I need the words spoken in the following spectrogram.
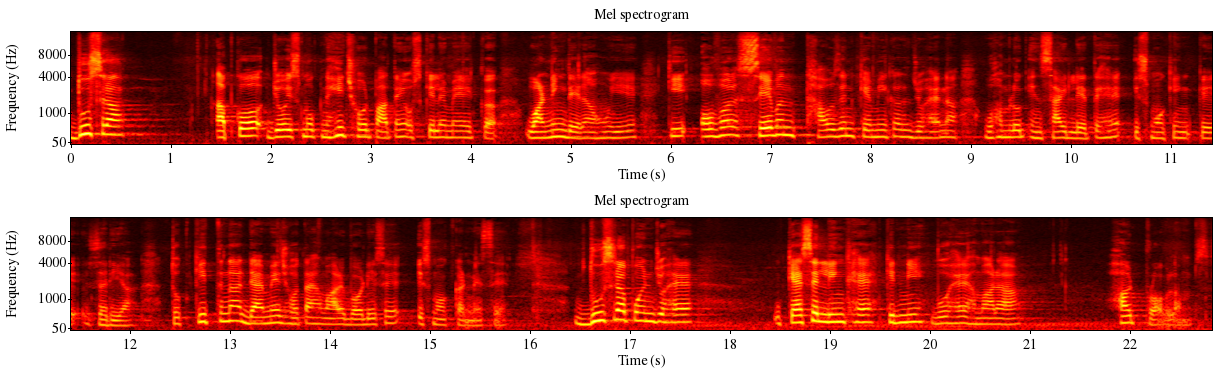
दूसरा आपको जो स्मोक नहीं छोड़ पाते हैं, उसके लिए मैं एक वार्निंग दे रहा हूँ ये कि ओवर सेवन थाउज़ेंड केमिकल जो है ना, वो हम लोग इनसाइड लेते हैं स्मोकिंग के ज़रिया। तो कितना डैमेज होता है हमारे बॉडी से स्मोक करने से। दूसरा पॉइंट जो है, वो कैसे लिंक है किडनी, वो है हमारा हार्ट प्रॉब्लम्स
